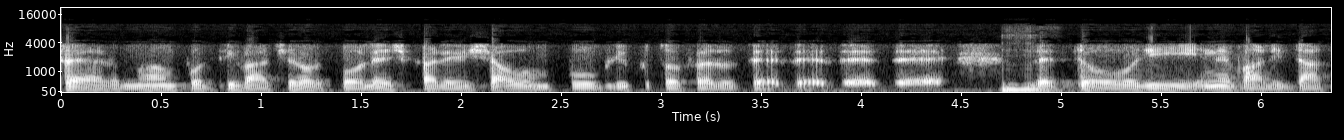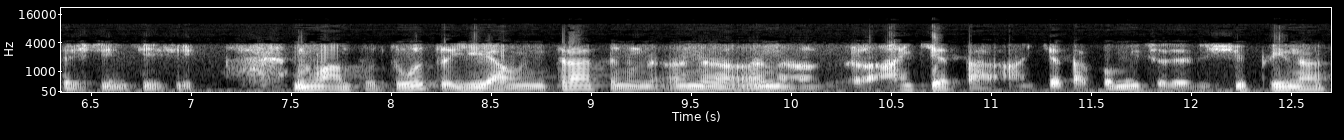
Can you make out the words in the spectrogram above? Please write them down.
fermă împotriva celor colegi care ieșeau în public cu tot felul de, de, de, de, de teorii nevalidate științific. Nu am putut, ei au intrat în, în, în ancheta, ancheta Comisiei de Disciplină,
